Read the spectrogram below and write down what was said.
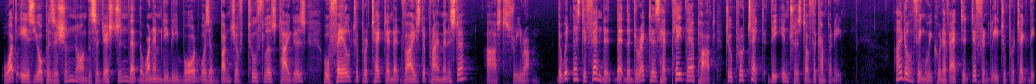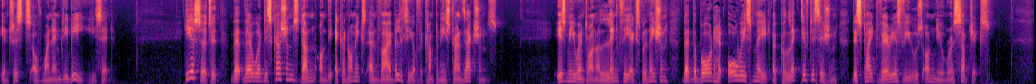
What is your position on the suggestion that the 1MDB board was a bunch of toothless tigers who failed to protect and advise the Prime Minister? asked Sri Ram. The witness defended that the directors had played their part to protect the interest of the company. I don't think we could have acted differently to protect the interests of 1MDB, he said. He asserted that there were discussions done on the economics and viability of the company's transactions. Ismee went on a lengthy explanation that the board had always made a collective decision despite various views on numerous subjects.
